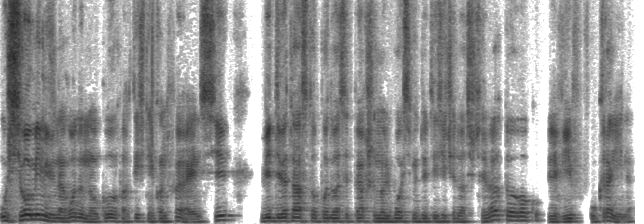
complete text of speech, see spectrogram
у сьомій міжнародно науково-практичній конференції від 19 по 21.08.2024 року Львів, Україна.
